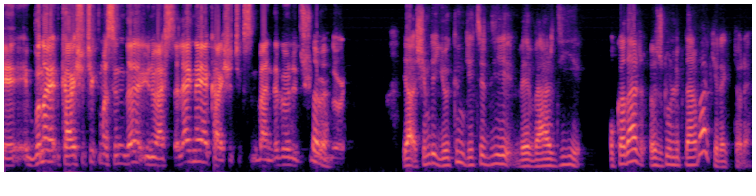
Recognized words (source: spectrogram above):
E, buna karşı çıkmasında üniversiteler neye karşı çıksın? Ben de böyle düşünüyorum Tabii. doğru. Ya şimdi YÖK'ün getirdiği ve verdiği o kadar özgürlükler var ki rektöre.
